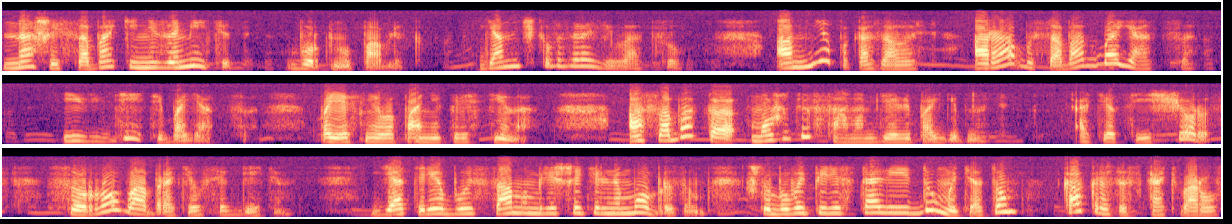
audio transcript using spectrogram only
нашей собаки не заметит, буркнул Павлик. Яночка возразила отцу. А мне показалось, арабы собак боятся. Их дети боятся, пояснила пани Кристина. А собака может и в самом деле погибнуть. Отец еще раз сурово обратился к детям. Я требую самым решительным образом, чтобы вы перестали и думать о том, как разыскать воров.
